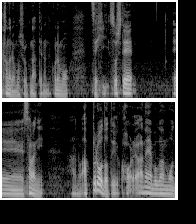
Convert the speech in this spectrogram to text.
かなり面白くなってるんでこれもぜひ。そして、えー、さらにあのアップロードというこれはね僕はもう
